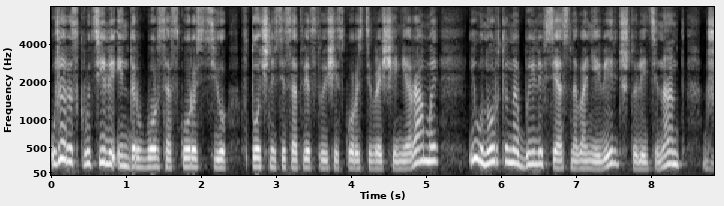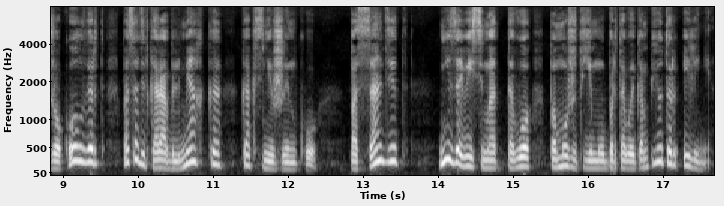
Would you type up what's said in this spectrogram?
уже раскрутили Индербор со скоростью в точности соответствующей скорости вращения рамы, и у Нортона были все основания верить, что лейтенант Джо Колверт посадит корабль мягко, как снежинку. Посадит, независимо от того, поможет ему бортовой компьютер или нет.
